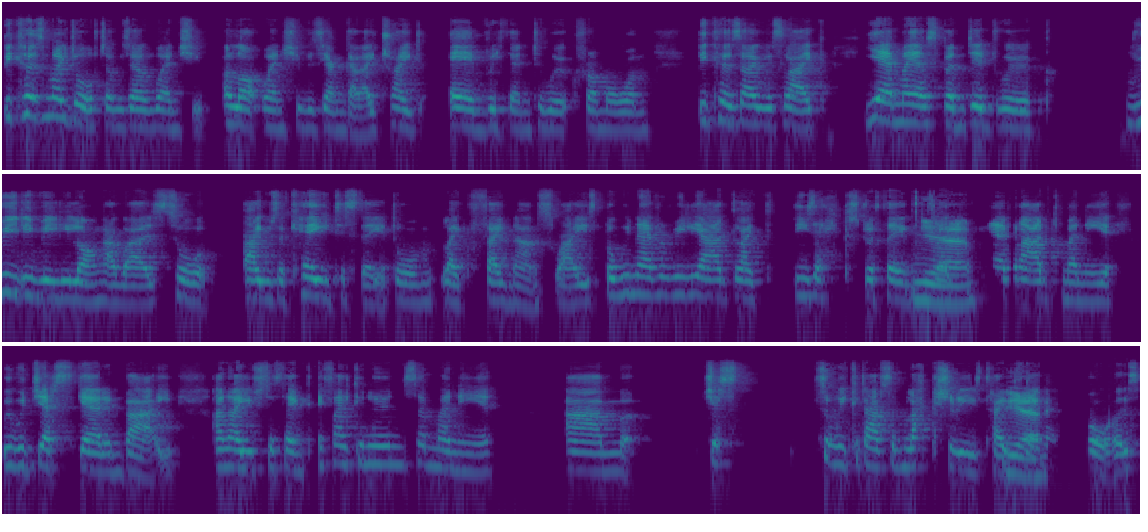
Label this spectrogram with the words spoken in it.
because my daughter was ill when she a lot when she was younger, I tried everything to work from home because I was like, yeah, my husband did work really really long hours, so I was okay to stay at home, like finance wise, but we never really had like these extra things. Yeah. Like, we never had money. We were just getting by. And I used to think if I can earn some money, um, just so we could have some luxuries type Yeah. thing, I suppose.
